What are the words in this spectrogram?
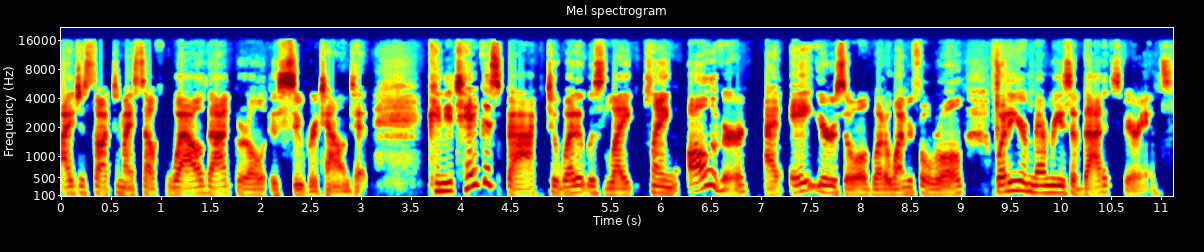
I just thought to myself, wow, that girl is super talented. Can you take us back to what it was like playing Oliver at eight years old? What a wonderful role. What are your memories of that experience?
